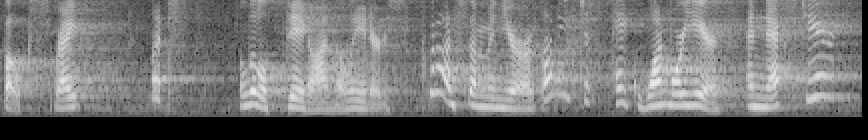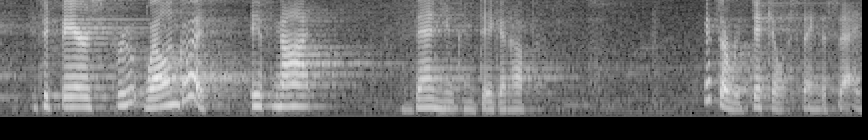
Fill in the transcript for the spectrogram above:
folks, right? Let's a little dig on the leaders. Put on some manure. Let me just take one more year. And next year, if it bears fruit, well and good. If not, then you can dig it up. It's a ridiculous thing to say.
